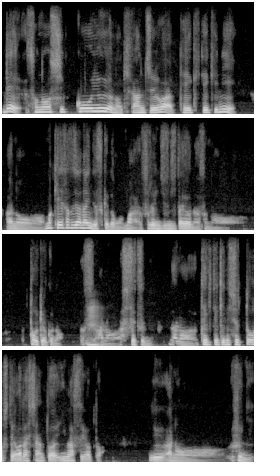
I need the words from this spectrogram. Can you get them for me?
で、その執行猶予の期間中は定期的にあの、まあ、警察じゃないんですけども、まあ、それに準じたような、その、当局の、あの、施設に、あの、定期的に出頭して、私ちゃんといますよ、という、あの、ふうに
